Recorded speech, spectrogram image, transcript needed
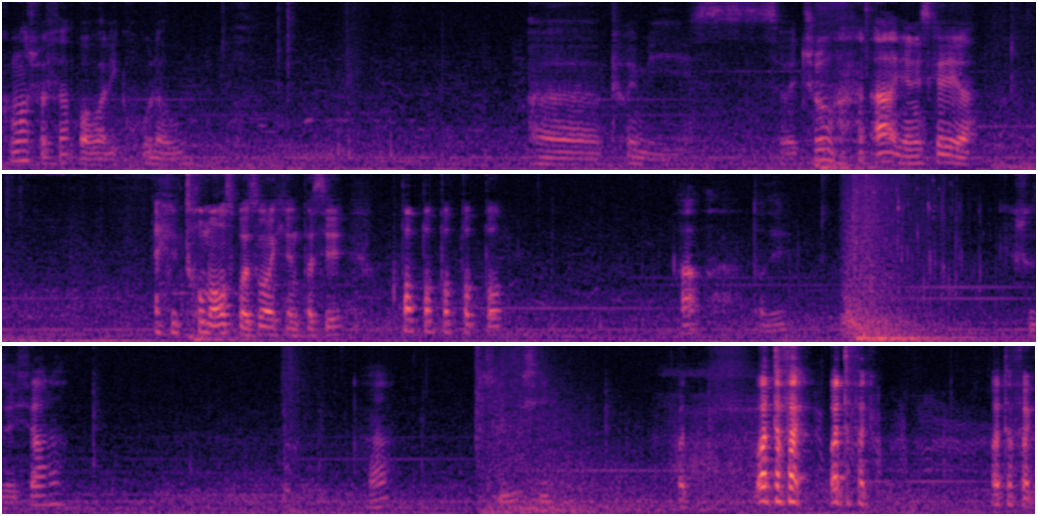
Comment je peux faire pour avoir les crocs là-haut? Euh... Purée, mais ça va être chaud. Ah, il y a un escalier là. Il est trop marrant ce poisson qui vient de passer. Pop, pop, pop, pop, pop. Ah, attendez. Quelque chose à y faire là? Hein? C'est où ici? What... What the fuck What the fuck? What the fuck?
